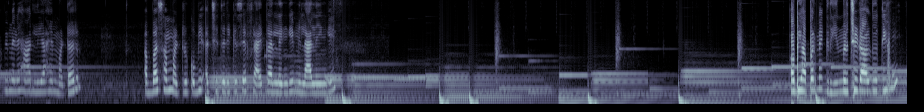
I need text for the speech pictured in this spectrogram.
अभी मैंने हाथ लिया है मटर। अब बस हम मटर को भी अच्छी तरीके से फ्राई कर लेंगे, मिला लेंगे। अब यहाँ पर मैं ग्रीन मिर्ची डाल देती हूँ।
